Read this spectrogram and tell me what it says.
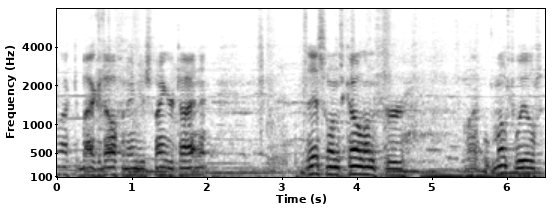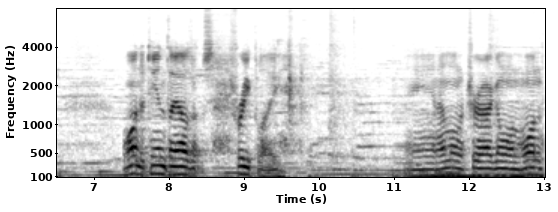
I like to back it off and then just finger tighten it. This one's calling for, like most wheels, one to ten thousandths free play. I'm gonna try going one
